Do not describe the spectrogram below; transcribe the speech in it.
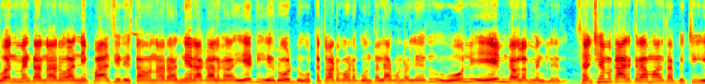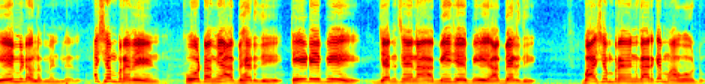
గవర్నమెంట్ అన్నారు అన్ని పాలసీలు ఇస్తామన్నారు అన్ని రకాలుగా. ఏది రోడ్డు ఒక్క చోట కూడా గుంత లేకుండా లేదు. ఓన్లీ ఏం డెవలప్మెంట్ లేదు. సంక్షేమ కార్యక్రమాలు తప్పించి ఏమి డెవలప్మెంట్ లేదు. ఆశం ప్రవీణ్. కూటమి అభ్యర్థి టీడీపీ జనసేన బీజేపీ అభ్యర్థి భాష్యం ప్రవీణ్ గారికే మా ఓటు.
